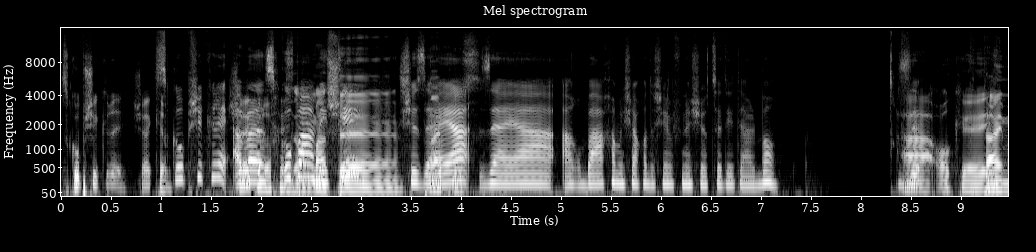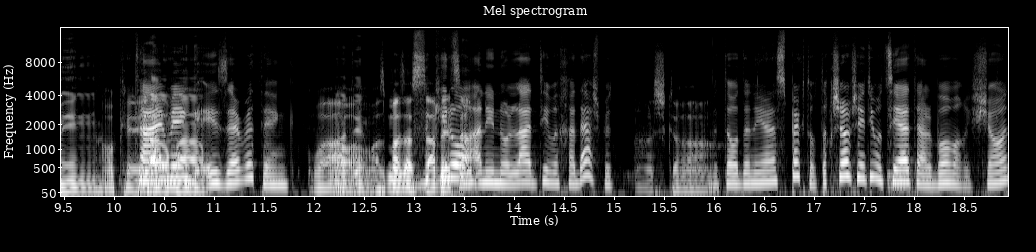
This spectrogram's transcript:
סקופ שקרי, שקר. סקופ שקרי, שקר, אבל. הסקופ האמיתי, אה, שזה. היה, זה היה ארבעה, חמישה חודשים לפני שהוצאתי את האלבום. אה, אוקיי. טיימינג. אוקיי. timing. is everything. וואו, מדהים. אז מה זה עשה וכאילו, בעצם? אני נולדתי מחדש אשכרה. בתור דניאלה ספקטור. תחשוב שהייתי מוציאה את האלבום הראשון,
